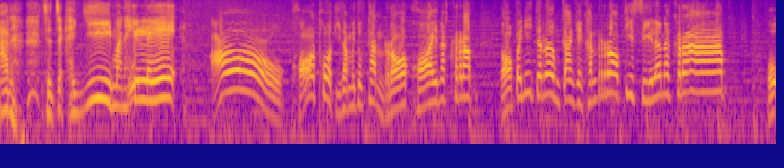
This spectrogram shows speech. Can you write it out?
าด ฉันจะขยี้มันให้เละอ้าวขอโทษที่ทำให้ทุกท่านรอคอยนะครับ ต่อไปนี้จะเริ่มการแข่งขันรอบที่ 4 แล้วนะครับ โอ้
